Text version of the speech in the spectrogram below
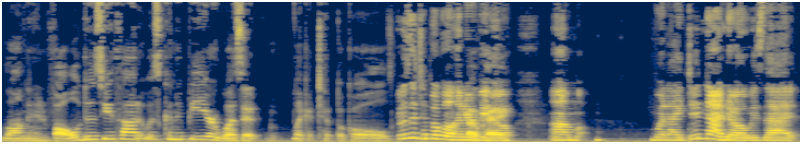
long and involved as you thought it was going to be, or was it like a typical? It was a typical interview. Okay. Um, what I did not know is that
